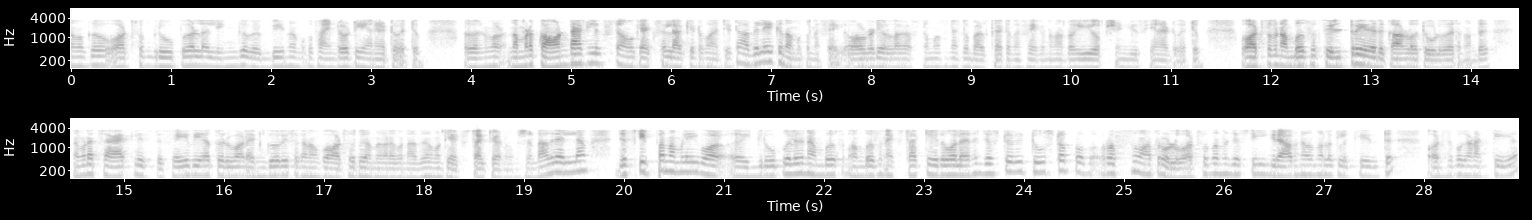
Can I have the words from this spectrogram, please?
നമുക്ക് വാട്സപ്പ് ഗ്രൂപ്പുകളുടെ ലിങ്ക് വെബിൽ നിന്ന് നമുക്ക് ഫൈൻഡ് ഔട്ട് ചെയ്യാനായിട്ട് പറ്റും. അതുപോലെ നമ്മുടെ കോൺടാക്ട് ലിസ്റ്റ് നമുക്ക് എക്സൽ ആക്കിയിട്ട് മാറ്റിയിട്ട് അതിലേക്ക് നമുക്ക് മെസ്സേജ് ഓൾറെഡി ഉള്ള കസ്റ്റമേഴ്സിനൊക്കെ ബൾക്കായിട്ട് മെസ്സേജ് അയക്കണമെന്നുണ്ടോ ഈ ഓപ്ഷൻ യൂസ് ചെയ്യാനായിട്ട് പറ്റും. വാട്സപ്പ് നമ്പേഴ്സ് ഫിൽട്ടർ ചെയ്തെടുക്കാനുള്ള ടൂൾ വരുന്നുണ്ട്. നമ്മുടെ ചാറ്റ് ലിസ്റ്റ് സേവ് ചെയ്യാത്ത ഒരുപാട് എൻക്വയറീസ് ഒക്കെ നമുക്ക് വാട്സപ്പിൽ തന്നു കിടപ്പുണ്ട്. അത് നമുക്ക് എക്സ്ട്രാക്ട് ചെയ്യാൻ ഓപ്ഷൻ ഉണ്ട് അതിലെല്ലാം ജസ്റ്റ് ഇപ്പം നമ്മൾ ഈ ഗ്രൂപ്പുകളിൽ നമ്പേഴ്സ് മെമ്പേഴ്സിനെ എക്സ്ട്രാക്ട് ചെയ്ത പോലെ തന്നെ ജസ്റ്റ് ഒരു ടു സ്റ്റെപ്പ് പ്രോസസ്സ് മാത്രമേ ഉള്ളൂ. വാട്സപ്പ് ഒന്ന് ജസ്റ്റ് ഈ ഗ്രാബിനോ എന്നുള്ള ക്ലിക്ക് ചെയ്തിട്ട് വാട്സപ്പ് കണക്ട് ചെയ്യുക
